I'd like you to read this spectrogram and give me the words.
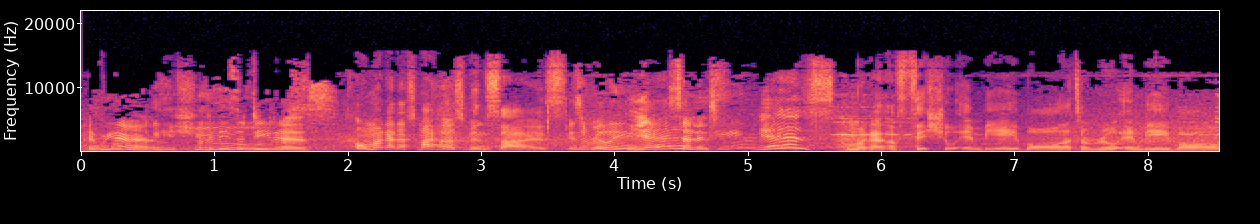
Oh Edwina, look at his look at these. Adidas. Oh my god, that's my husband's size. Is it really? Yes. 17? Yes. Oh my god, official NBA ball. That's a real NBA ball.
